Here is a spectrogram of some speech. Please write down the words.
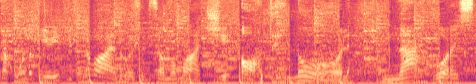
Рахунок і відкриває, друзі, в цьому матчі. 1-0 на користь.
